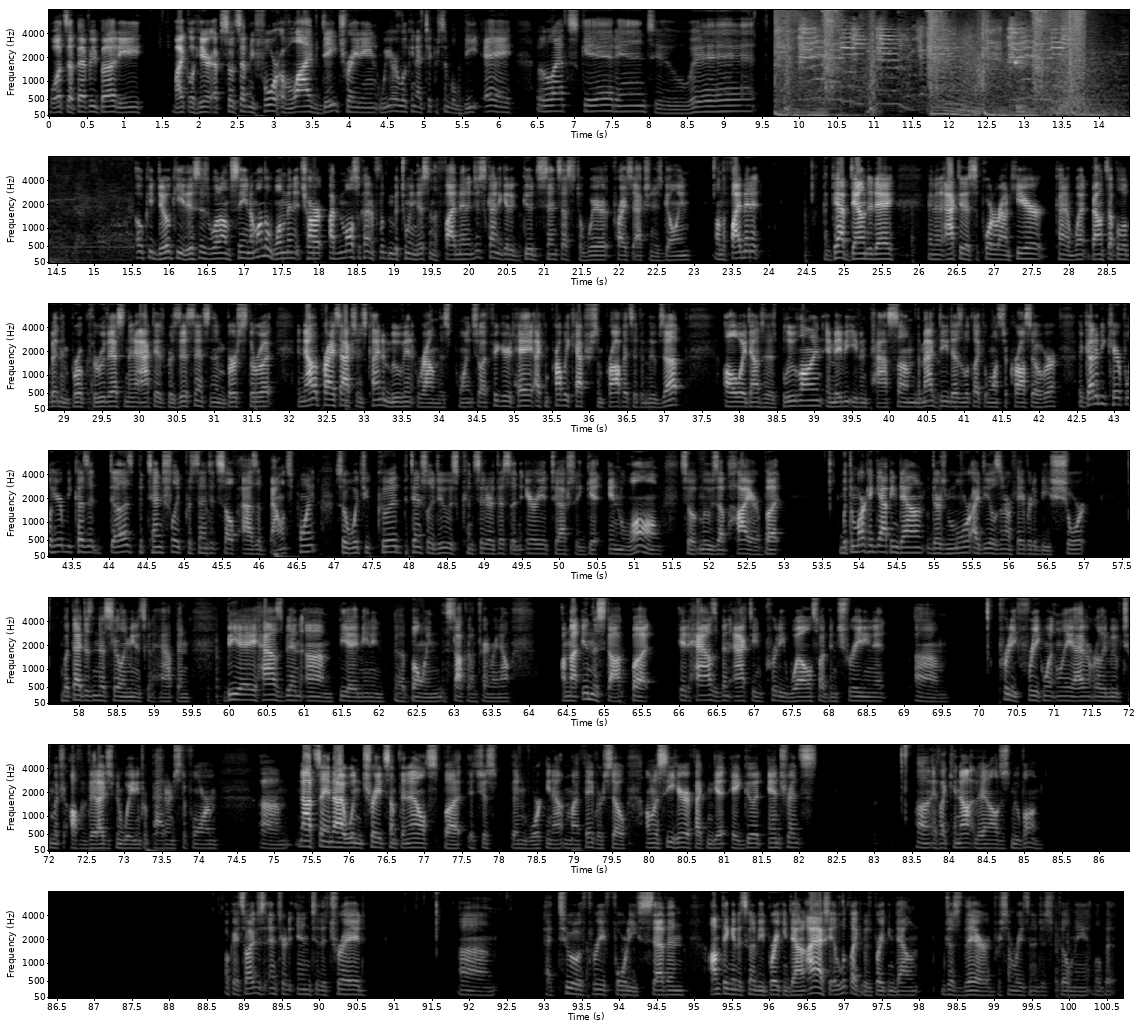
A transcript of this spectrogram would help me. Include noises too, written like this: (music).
What's up, everybody? Michael here, episode 74 of Live Day Trading. We are looking at ticker symbol BA. Let's get into it. Okie dokie, this is what I'm seeing. I'm on the one minute chart. I'm also kind of flipping between this and the five minute, just kind of get a good sense as to where price action is going. On the five minute, a gap down today and then acted as support around here, kind of went, bounced up a little bit and then broke through this, and then acted as resistance and then burst through it. And now the price action is kind of moving around this point. So I figured, hey, I can probably capture some profits if it moves up all the way down to this blue line and maybe even past some. The MACD does look like it wants to cross over. I got to be careful here because it does potentially present itself as a bounce point. So what you could potentially do is consider this an area to actually get in long so it moves up higher. But with the market gapping down, there's more ideals in our favor to be short, but that doesn't necessarily mean it's going to happen. BA has been, um, BA meaning uh, Boeing, the stock that I'm trading right now. I'm not in the stock, but it has been acting pretty well, so I've been trading it um, pretty frequently. I haven't really moved too much off of it. I've just been waiting for patterns to form. Um, not saying that I wouldn't trade something else, but it's just been working out in my favor. So I'm going to see here if I can get a good entrance uh, if I cannot, then I'll just move on. Okay, so I just entered into the trade um, at 203.47. I'm thinking it's going to be breaking down. I actually, it looked like it was breaking down just there, and for some reason it just filled me a little bit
